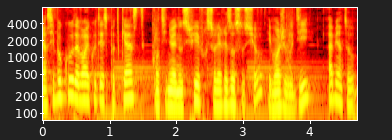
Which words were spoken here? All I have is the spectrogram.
Merci beaucoup d'avoir écouté ce podcast, continuez à nous suivre sur les réseaux sociaux, et moi je vous dis à bientôt.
